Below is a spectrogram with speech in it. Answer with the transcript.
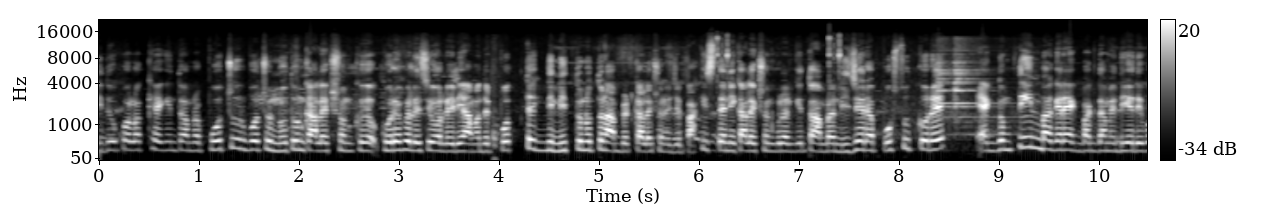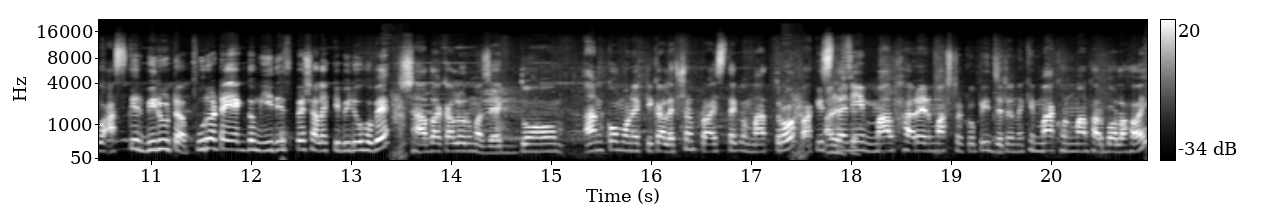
ঈদ উপলক্ষে কিন্তু আমরা প্রচুর প্রচুর নতুন কালেকশন করে ফেলেছি অলরেডি আমাদের প্রত্যেক দিন নিত্য নতুন আপডেট কালেকশন এই যে পাকিস্তানি কালেকশনগুলো কিন্তু আমরা নিজেরা প্রস্তুত করে একদম তিন ভাগের এক ভাগ দামে দিয়ে দেবো। আজকের ভিডিওটা পুরোটাই একদম ঈদ স্পেশাল একটি ভিডিও হবে। সাদা কালোর মাঝে একদম আনকমন একটি কালেকশন প্রাইস থাকবে মাত্র পাকিস্তানি মালহারের মাস্টার কপি যেটা নাকি মাখন মালহার বলা হয়।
